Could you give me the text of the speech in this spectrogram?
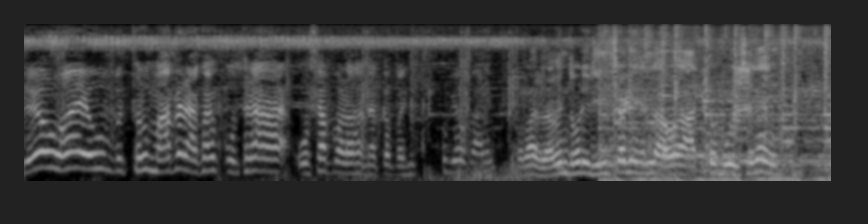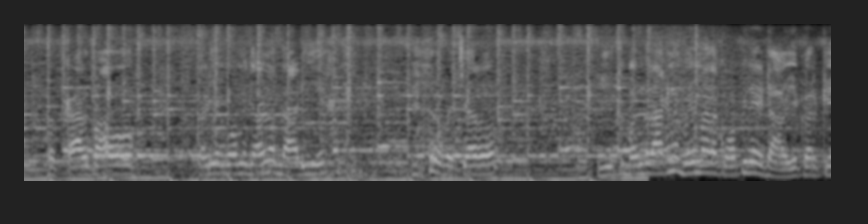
દેવ હોય એવું થોડું માપે રાખવા. કોથળા ઓછા પડે હને કે પછી શું કેવું કાળું? રવિને થોડી રીત ચડી એટલે હવે આજ તો બોલશે નહીં. તો કાલ ભાવો કડિયા ગામે જાવ ને દાડીએ બચારો રીત બંધ રાખ ને ભાઈ, મારા કોપી રાઈટ આવે એક વાર કે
